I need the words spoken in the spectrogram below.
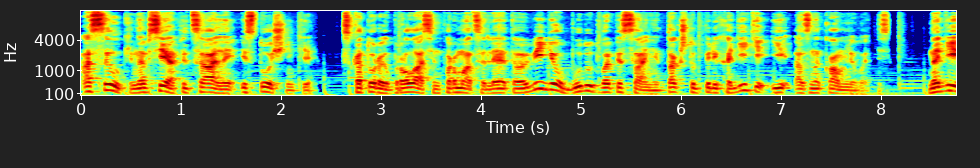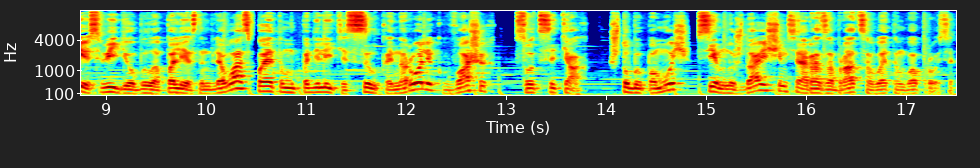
А ссылки на все официальные источники, с которых бралась информация для этого видео, будут в описании, так что переходите и ознакомливайтесь. Надеюсь видео было полезным для вас, поэтому поделитесь ссылкой на ролик в ваших соцсетях, чтобы помочь всем нуждающимся разобраться в этом вопросе.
